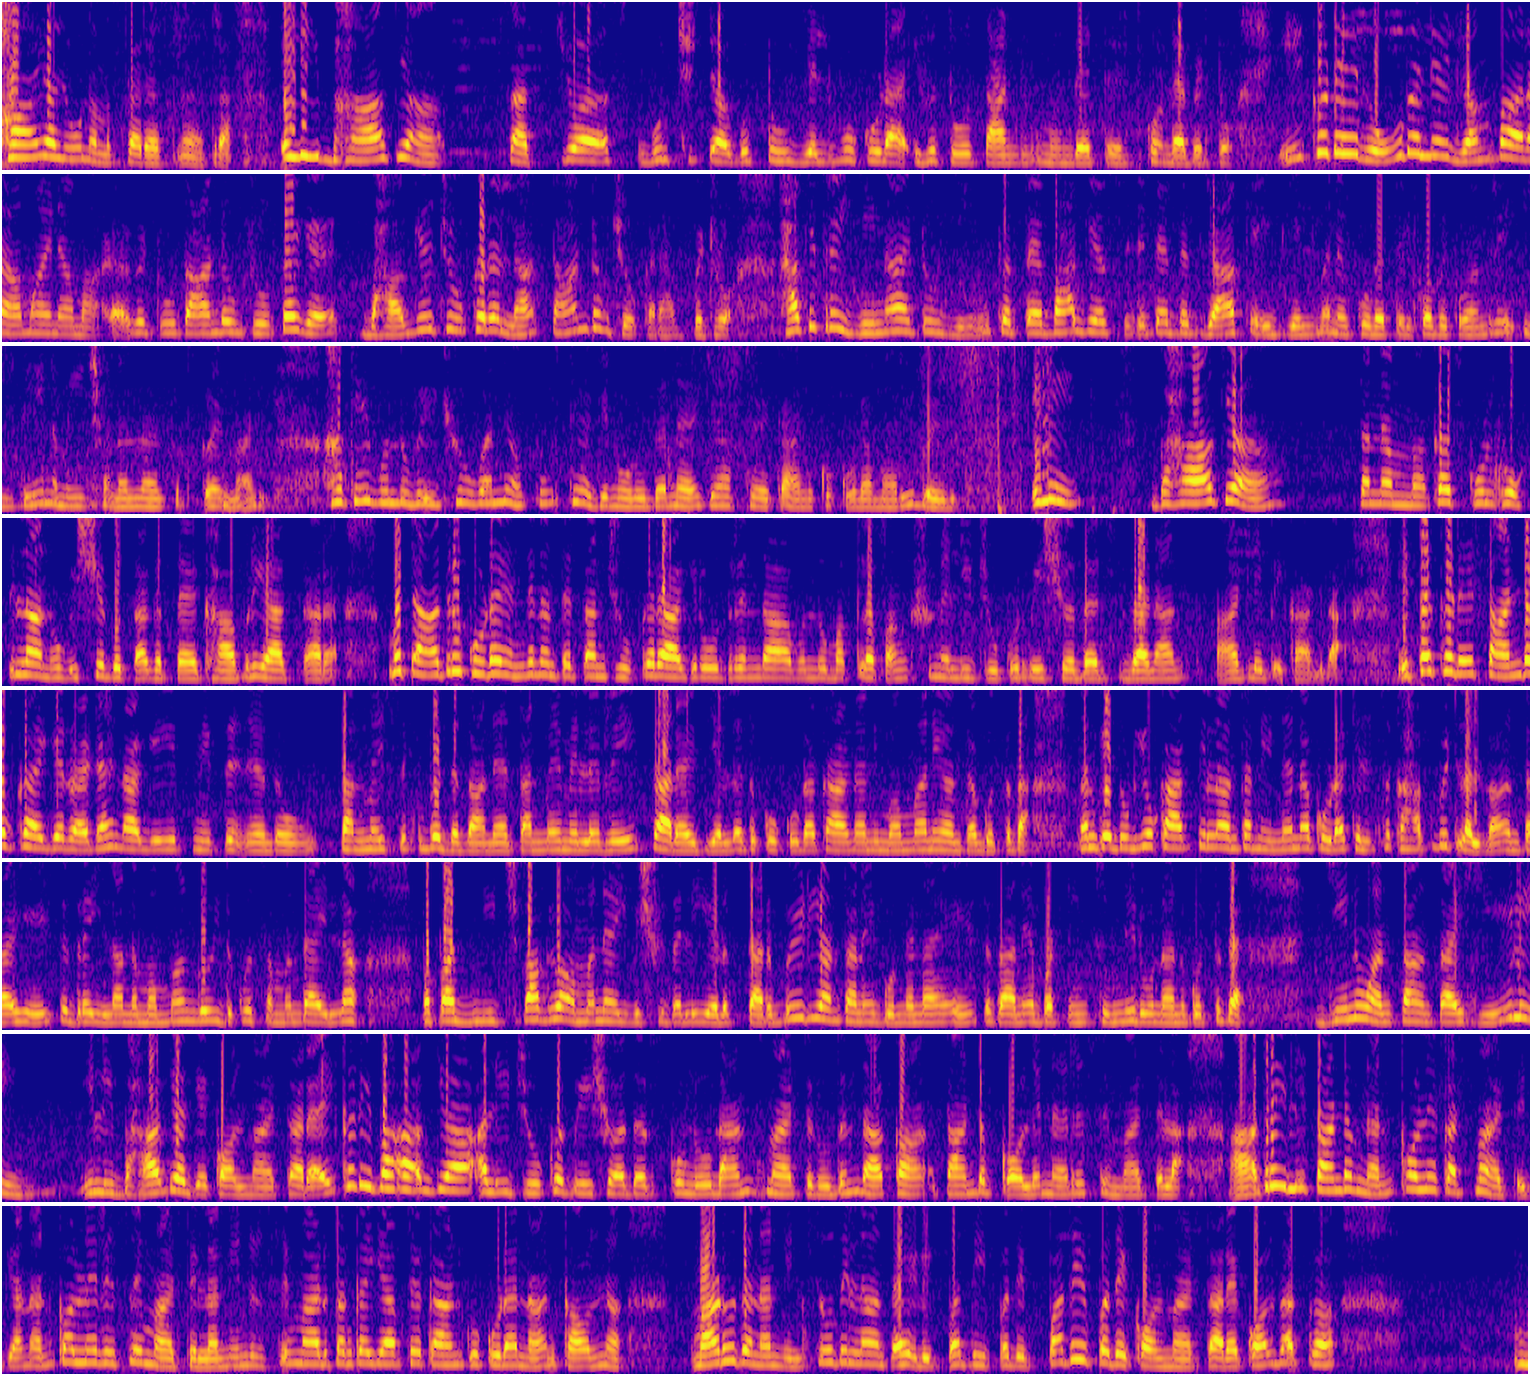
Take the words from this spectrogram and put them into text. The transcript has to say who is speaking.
Speaker 1: Hi, hello, ನಮಸ್ಕಾರ ಸ್ನೇಹಿತರ. ಇಲ್ಲಿ ಭಾಗ್ಯ, ಸತ್ಯ ಗುಟ್ಟು ಎಲ್ಲವೂ ಕೂಡ ಇವತ್ತು ತಾಂಡವ ಮುಂದೆ ತೆರೆದುಕೊಂಡೇ ಬಿಡ್ತು. ಈ ಕಡೆ ರೋಡಲ್ಲಿ ರಂಭ ರಾಮಾಯಣ ಮಾಡಿಬಿಟ್ರು ತಾಂಡವ ಜೊತೆಗೆ ಭಾಗ್ಯ ಜೋಕರಲ್ಲ ತಾಂಡವ ಜೋಕರ್ ಆಗಿಬಿಟ್ರು. ಹಾಗಿದ್ರೆ ಏನಾಯಿತು? ಏನು ಕತೆ? ಭಾಗ್ಯ ಸಿಡಿದದ್ದು ಯಾಕೆ? ಇದು ಎಲ್ಲವನ್ನೂ ಕೂಡ ತಿಳ್ಕೊಬೇಕು ಅಂದರೆ ಈಗಲೇ ನಮ್ಮ ಈ ಚಾನಲ್ನ ಸಬ್ಸ್ಕ್ರೈಬ್ ಮಾಡಿ. ಹಾಗೆ ಒಂದು ವಿಡಿಯೋವನ್ನು ಪೂರ್ತಿಯಾಗಿ ನೋಡೋದನ್ನು ಯಾವುದೇ ಕಾರಣಕ್ಕೂ ಕೂಡ ಮರಿಬೇಡಿ. ಇಲ್ಲಿ ಭಾಗ್ಯ ತನ್ನ ಮಗ ಸ್ಕೂಲ್ಗೆ ಹೋಗ್ತಿಲ್ಲ ಅನ್ನೋ ವಿಷಯ ಗೊತ್ತಾಗುತ್ತೆ, ಗಾಬರಿ ಆಗ್ತಾರೆ. ಬಟ್ ಆದರೂ ಕೂಡ ಎಂದಿನಂತೆ ತಾನು ಜೋಕರ್ ಆಗಿರೋದ್ರಿಂದ ಒಂದು ಮಕ್ಕಳ ಫಂಕ್ಷನಲ್ಲಿ ಜೋಕರ್ ವೇಷ ಧರಿಸಿದ ಡಾನ್ಸ್ ಆಡಲೇಬೇಕಾಗ್ದ. ಇತ್ತ ಕಡೆ ತಾಂಡವ್ ಕಾಯಿಗೆ ರೆಡ್ ಹ್ಯಾಂಡ್ ಆಗಿ ನಿತ್ ಅದು ತನ್ಮಯ್ ಸಿಕ್ಬಿದ್ದಾನೆ ತನ್ಮೈ ಮೇಲೆ ರೇಗ್ತಾರೆ. ಇದು ಎಲ್ಲದಕ್ಕೂ ಕೂಡ ಕಾರಣ ನಿಮ್ಮ ಅಮ್ಮನೇ ಅಂತ ಗೊತ್ತದ. ನನಗೆ ದುಡಿಯೋಕೆ ಆಗ್ತಿಲ್ಲ ಅಂತ ನಿನ್ನನ್ನು ಕೂಡ ಕೆಲಸಕ್ಕೆ ಹಾಕ್ಬಿಟ್ಲಲ್ವಾ ಅಂತ ಹೇಳ್ತಿದ್ರೆ, ಇಲ್ಲ, ನಮ್ಮ ಅಮ್ಮನಿಗೂ ಇದಕ್ಕೂ ಸಂಬಂಧ ಇಲ್ಲ. ಪಾಪ ನಿಜವಾಗ್ಲೂ ಅಮ್ಮನ ಈ ವಿಷಯದಲ್ಲಿ ಎಡಕ್ಕೆ ತರಬೇಡಿ ಅಂತಾನೆ ಗುಂಡನ ಹೇಳ್ತಿದ್ದಾನೆ. ಬಟ್ ನೀನು ಸುಮ್ಮನಿರು ನನಗೆ ಗೊತ್ತಿದೆ. ಏನು ಅಂತ ಅಂತ ಹೇಳಿ ಇಲ್ಲಿ ಭಾಗ್ಯಗೆ ಕಾಲ್ ಮಾಡ್ತಾರೆ. ಈ ಕಡೆ ಭಾಗ್ಯ ಅಲ್ಲಿ ಜೋಕರ್ ವೇಷ ಧರಿಸ್ಕೊಂಡು ಡ್ಯಾನ್ಸ್ ಮಾಡ್ತಿರೋದ್ರಿಂದ ಕಾ, ತಾಂಡವ್ ಕಾಲನ್ನ ರಿಸೀವ್ ಮಾಡ್ತಿಲ್ಲ. ಆದರೆ ಇಲ್ಲಿ ತಾಂಡವ್ ನನ್ನ ಕಾಲ್ನೇ ಕಟ್ ಮಾಡ್ತಿದ್ಯಾ? ನನ್ನ ಕಾಲ್ನೇ ರಿಸೀವ್ ಮಾಡ್ತಿಲ್ಲ. ನೀನು ರಿಸೀವ್ ಮಾಡೋ ತನಕ ಯಾವುದೇ ಕಾರಣಕ್ಕೂ ಕೂಡ ನಾನು ಕಾಲ್ನ ಮಾಡೋದನ್ನು ನಿಲ್ಲಿಸೋದಿಲ್ಲ ಅಂತ ಹೇಳಿ ಪದೇ ಪದೇ ಪದೇ ಪದೇ ಕಾಲ್ ಮಾಡ್ತಾರೆ. ಕಾಲ್ ಬ್ಯಾಕ್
